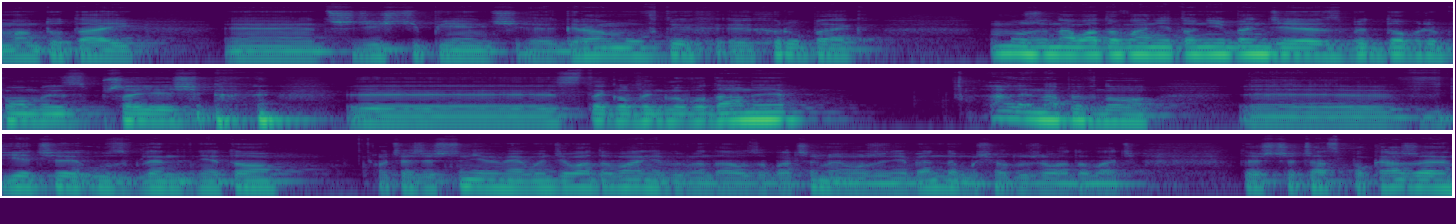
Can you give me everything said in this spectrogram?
Mam tutaj 35 gramów tych e, chrupek. Może na ładowanie to nie będzie zbyt dobry pomysł przejeść e, z tego węglowodany, ale na pewno e, w diecie uwzględnię to. Chociaż jeszcze nie wiem, jak będzie ładowanie wyglądało. Zobaczymy. Może nie będę musiał dużo ładować. To jeszcze czas pokaże.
